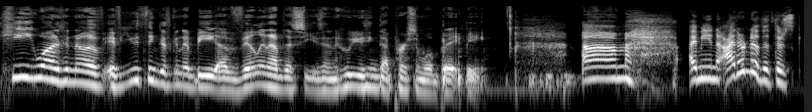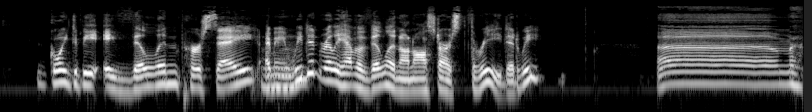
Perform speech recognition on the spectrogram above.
he wanted to know if, if you think there's going to be a villain of the season, who do you think that person will be? Um, I mean, I don't know that there's going to be a villain per se. I mean, we didn't really have a villain on All Stars 3, did we? Um,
